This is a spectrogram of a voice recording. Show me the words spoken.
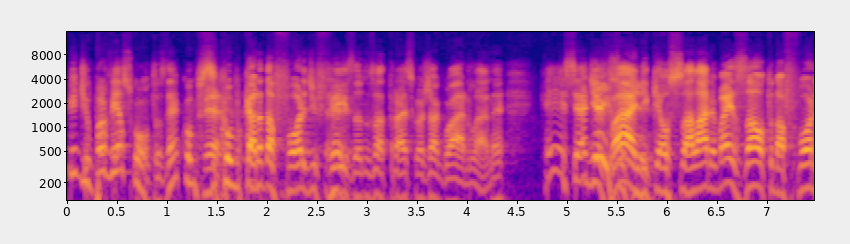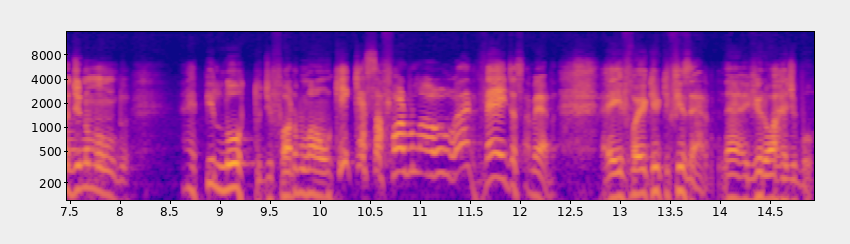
pediu para ver as contas, né? Como, é. como o cara da Ford fez é. anos atrás com a Jaguar lá, né? Quem é esse Adivine, que é o salário mais alto da Ford no mundo? É piloto de Fórmula 1. O que, que é essa Fórmula 1? É, vende essa merda. Aí foi o que, que fizeram, né? E virou a Red Bull.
